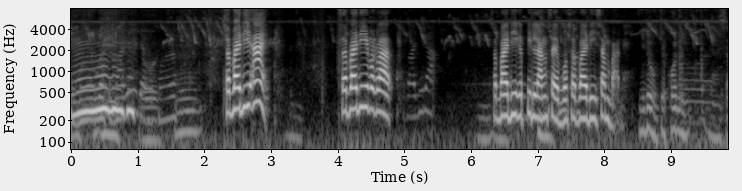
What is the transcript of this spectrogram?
อืมสบายดีอ้ายสบายดีบักล่าสบายดีกับปินหลังใส่บ่สบายดีซ้ำบาดมีลูกจะคนส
